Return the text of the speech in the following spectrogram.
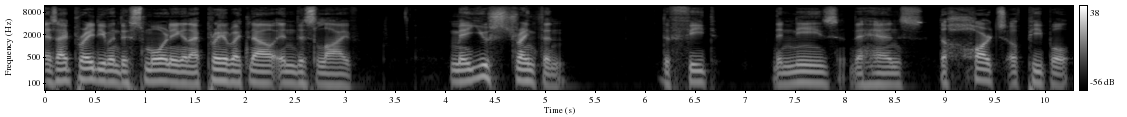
as I prayed even this morning and I pray right now in this live, may you strengthen the feet, the knees, the hands, the hearts of people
